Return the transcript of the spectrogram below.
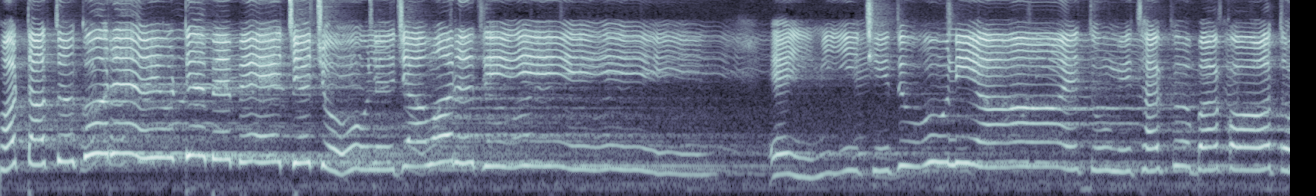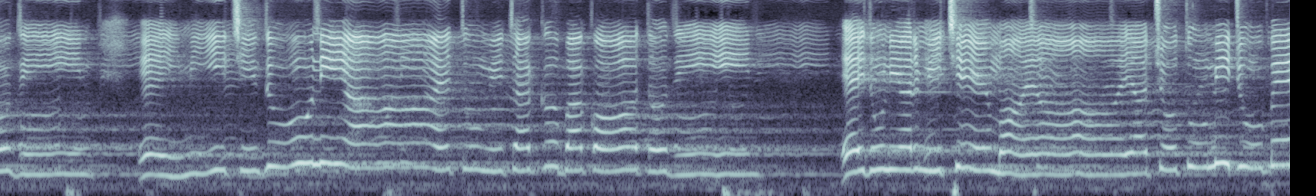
হঠাৎ করে উঠে বেবেছে চলে যাওয়ার দিন। এই মিছি দুনিয়ায় তুমি থাকবা কতদিন? এই মিছি দুনিয়ায় তুমি থাকবা কতদিন, এই দুনিয়ার মিছে মায়ায় আছো তুমি ডুবে।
